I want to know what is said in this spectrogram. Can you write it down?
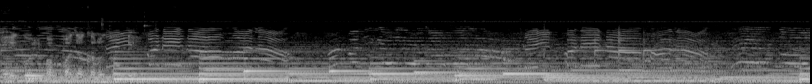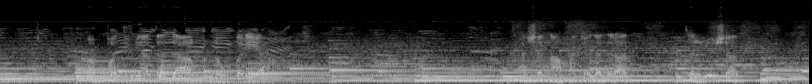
जय गोळी बाप्पाचा करत होते. बाप्पा तुम्ही आता जा आपण लवकर या. अशा नामाच्या गजरात जल्लोषात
